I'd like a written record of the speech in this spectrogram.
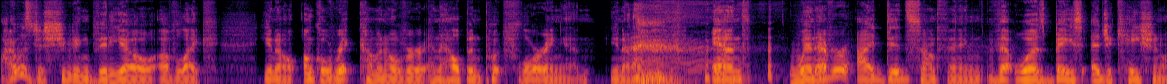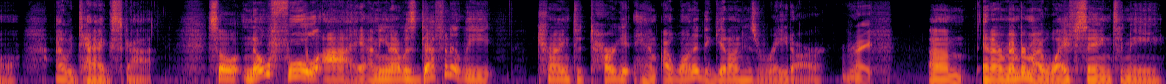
I was just shooting video of like, you know, Uncle Rick coming over and helping put flooring in, you know. and whenever I did something that was bass educational, I would tag Scott. So no fool I. I mean, I was definitely trying to target him. I wanted to get on his radar. Right. Um, and I remember my wife saying to me,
